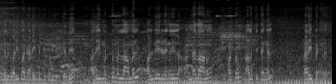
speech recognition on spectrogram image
எங்களுக்கு வழிபாடு நடைபெற்றுக் கொண்டிருக்கிறது. அதை மட்டும் இல்லாமல் பல்வேறு இடங்களில் அன்னதானம் மற்றும் நலத்திட்டங்கள் நடைபெற்றது.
